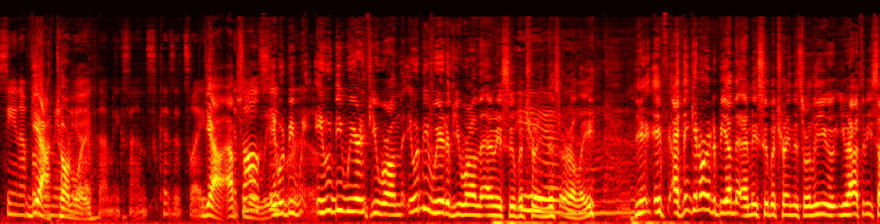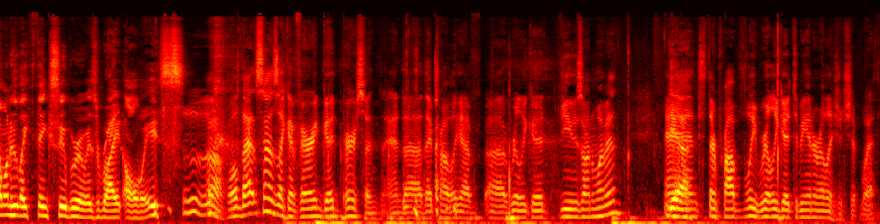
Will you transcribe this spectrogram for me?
see enough. Yeah, totally. If that makes sense, because it's like Yeah, it's all absolutely. It would be it would be weird if you were on the, it would be weird if you were on the Emmy Suba train this early. You, if I think in order to be on the Emmy Suba train this early, you you have to be someone who like thinks Subaru is right always. Oh, well, that sounds like a very good person, and uh, they probably have uh, really good views on women, and Yeah. they're probably really good to be in a relationship with.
